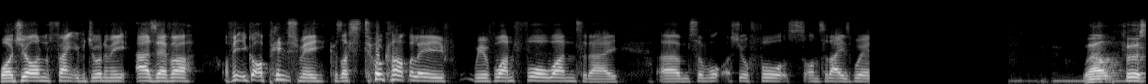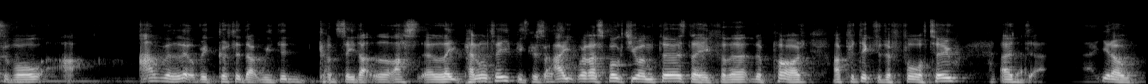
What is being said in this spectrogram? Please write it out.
Well, John, thank you for joining me as ever. I think you've got to pinch me because I still can't believe we have won 4 1 today. Um, so, what's your thoughts on today's win? Well, first of all, I, I'm a little bit gutted that we didn't concede that last uh, late penalty because I, when I spoke to you on Thursday for the, the pod, I predicted a 4 2. And, yeah. You know,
